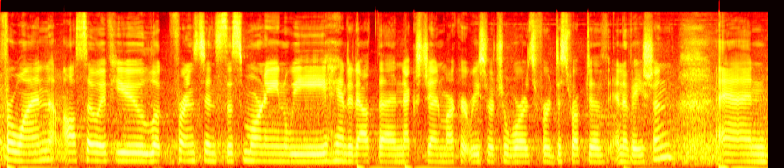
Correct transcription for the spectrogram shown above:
for one. Also, if you look, for instance, this morning we handed out the Next Gen Market Research Awards for Disruptive Innovation, and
